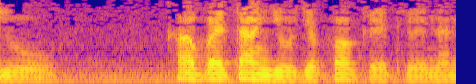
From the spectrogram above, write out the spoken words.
อยู่ เข้าไปตั้งอยู่เฉพาะเกิดเธอนั้น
